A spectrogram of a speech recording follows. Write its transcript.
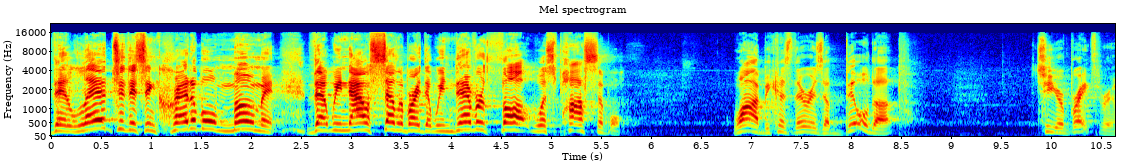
that led to this incredible moment that we now celebrate that we never thought was possible. Why? Because there is a buildup to your breakthrough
